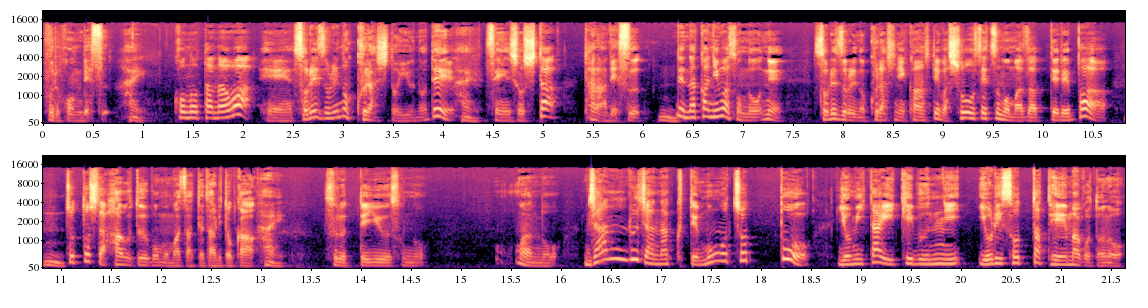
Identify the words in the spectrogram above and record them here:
古本です。はい。この棚は、えーそれぞれの暮らしというのではい、選書した棚です。うん。で、中にはそのね、それぞれの暮らしに関しては小説も混ざってれば、うん。ちょっとしたハウトゥー本も混ざってたりとかはい。するっていう、その、まあ、あの、ジャンルじゃなくてもうちょっと読みたい気分に寄り添ったテーマごとの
